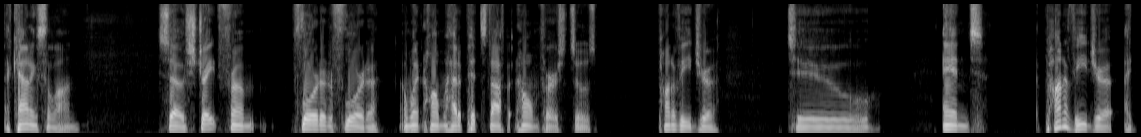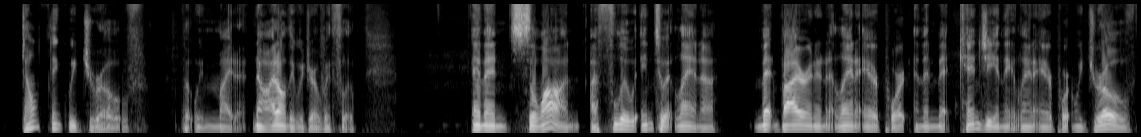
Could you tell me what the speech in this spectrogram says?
accounting salon. So straight from Florida to Florida, I went home. I had a pit stop at home first. So it was Ponte Vedra to, and Ponte Vedra. I don't think we drove, but we might have. No, I don't think we drove. We flew. And then Salon, I flew into Atlanta, met Byron in Atlanta airport, and then met Kenji in the Atlanta airport. And we drove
